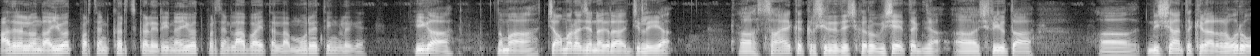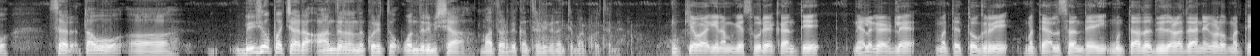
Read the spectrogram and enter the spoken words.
ಅದರಲ್ಲಿ ಒಂದು ಐವತ್ತು ಪರ್ಸೆಂಟ್ ಖರ್ಚು ಕಳೀರಿ ಇನ್ನು ಐವತ್ತು ಪರ್ಸೆಂಟ್ ಲಾಭ ಆಯ್ತಲ್ಲ ಮೂರೇ ತಿಂಗಳಿಗೆ. ಈಗ ನಮ್ಮ ಚಾಮರಾಜನಗರ ಜಿಲ್ಲೆಯ ಸಹಾಯಕ ಕೃಷಿ ನಿರ್ದೇಶಕರು ವಿಷಯ ತಜ್ಞ ಶ್ರೀಯುತ ನಿಶಾಂತ ನಿಶಾಂತ್ ಕಿಲಾರರವರು ಸರ್ ತಾವು ಬೀಜೋಪಚಾರ ಆಂದೋಲನ ಕುರಿತು ಒಂದು ನಿಮಿಷ ಮಾತಾಡಬೇಕಂತ ಹೇಳಿ ವಿನಂತಿ ಮಾಡ್ಕೊಳ್ತೇನೆ. ಮುಖ್ಯವಾಗಿ ನಮಗೆ ಸೂರ್ಯಕಾಂತಿ ನೆಲಗಡಲೆ, ಮತ್ತು ತೊಗರಿ, ಮತ್ತು ಅಲಸಂದೆ ಮುಂತಾದ ದ್ವಿದಳ ಧಾನ್ಯಗಳು ಮತ್ತು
